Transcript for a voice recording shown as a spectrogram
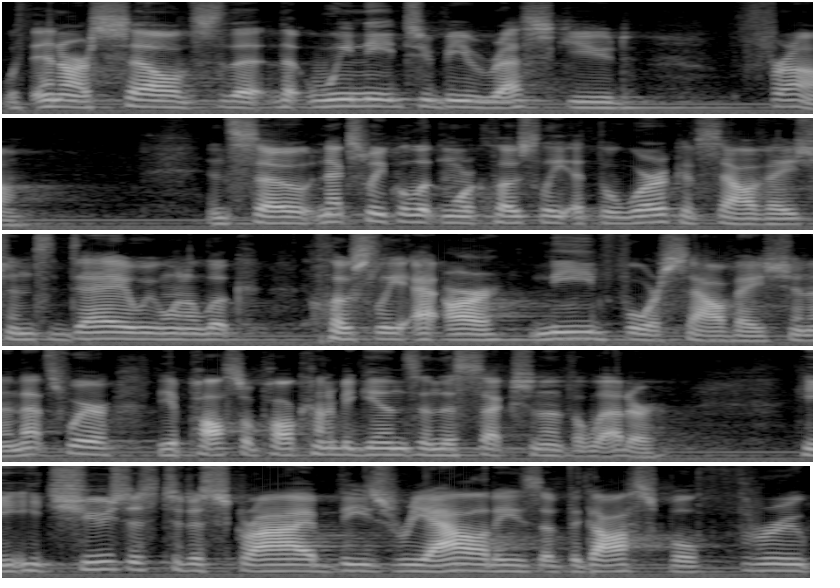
within ourselves that, that we need to be rescued from. And so next week we'll look more closely at the work of salvation. Today we want to look closely at our need for salvation. And that's where the Apostle Paul kind of begins in this section of the letter. He, he chooses to describe these realities of the gospel through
